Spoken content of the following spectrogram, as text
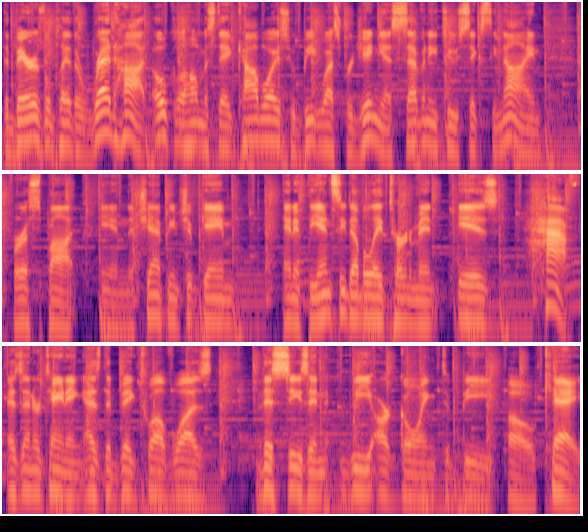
The Bears will play the red hot Oklahoma State Cowboys, who beat West Virginia 72 69 for a spot in the championship game. And if the NCAA tournament is half as entertaining as the Big 12 was this season, we are going to be okay.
